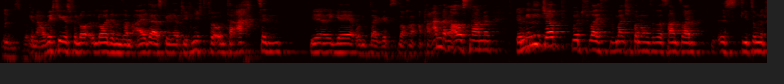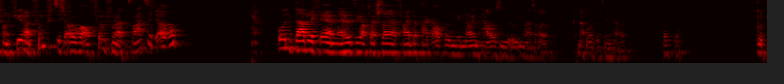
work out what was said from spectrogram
lebenswürdig. Genau, wichtig ist für Le Leute in unserem Alter, es gilt natürlich nicht für unter 18-Jährige und da gibt es noch ein paar andere Ausnahmen. Der Minijob wird vielleicht für manche von uns interessant sein. Es geht somit von 450 Euro auf 520 Euro. Und dadurch ähm, erhöht sich auch der Steuerfreibetrag auf irgendwie 9000 irgendwas Euro. Knapp unter 10.000. Okay. Gut,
